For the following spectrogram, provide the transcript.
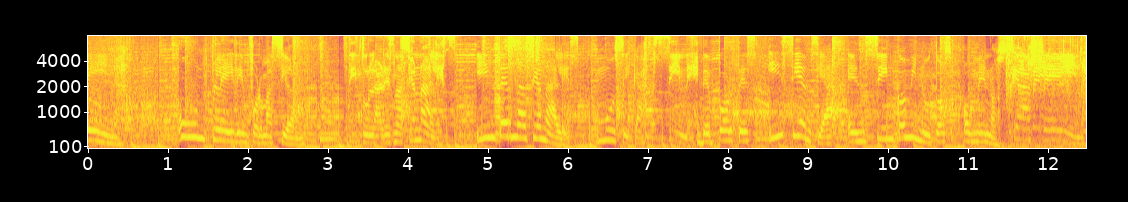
Cafeína. Un play de información. Titulares nacionales, internacionales, música, cine, deportes y ciencia en cinco minutos o menos. Cafeína.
